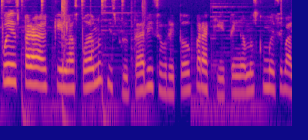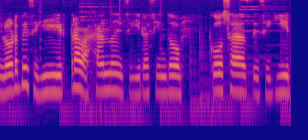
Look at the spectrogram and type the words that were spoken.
pues para que las podamos disfrutar y sobre todo para que tengamos como ese valor de seguir trabajando, de seguir haciendo cosas, de seguir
